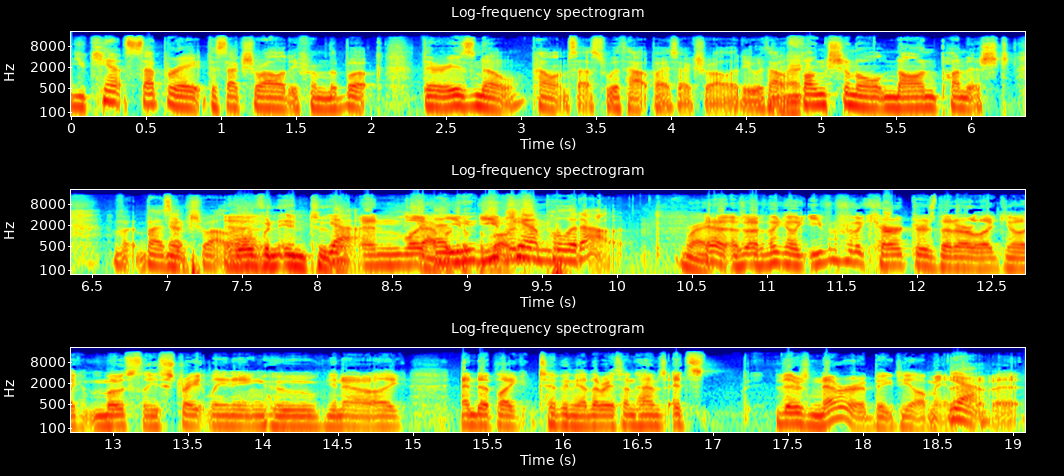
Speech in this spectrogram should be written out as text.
you can't separate the sexuality from the book. There is no palimpsest without bisexuality, without Right. functional, non-punished v- bisexuality. woven into yeah, the And, like, and you, of the you book. can't pull it out. right Yeah, I'm thinking like even for the characters that are like you know like mostly straight leaning who you know like end up like tipping the other way sometimes it's there's never a big deal made yeah. out of it.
